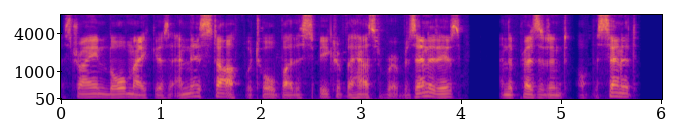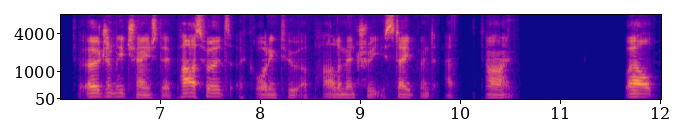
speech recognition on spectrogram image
Australian lawmakers and their staff were told by the Speaker of the House of Representatives and the President of the Senate to urgently change their passwords, according to a parliamentary statement at the time. Well,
